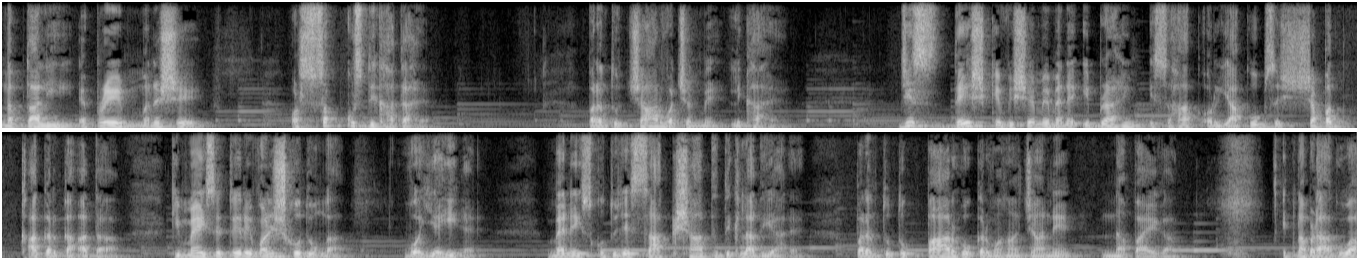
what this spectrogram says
नप्ताली, एप्रेम मनुष्य और सब कुछ दिखाता है। परंतु चार वचन में लिखा है, जिस देश के विषय में मैंने इब्राहिम, इसहाक और याकूब से शपथ खाकर कहा था कि मैं इसे तेरे वंश को दूँगा, वह यही है। मैंने इसको तुझे साक्षात दिखला दिया है। परंतु तू पार होकर वहाँ जाने ना पाएगा। इतना बड़ा अगुआ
